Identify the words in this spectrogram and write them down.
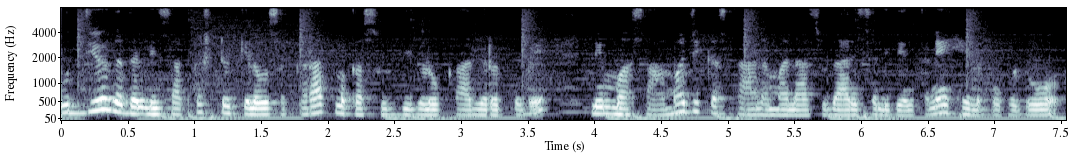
ಉದ್ಯೋಗದಲ್ಲಿ ಸಾಕಷ್ಟು ಕೆಲವು ಸಕಾರಾತ್ಮಕ ಸುದ್ದಿಗಳು ಕಾದಿರುತ್ತವೆ. ನಿಮ್ಮ ಸಾಮಾಜಿಕ ಸ್ಥಾನಮಾನ ಸುಧಾರಿಸಲಿದೆ ಅಂತಲೇ ಹೇಳಬಹುದು.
